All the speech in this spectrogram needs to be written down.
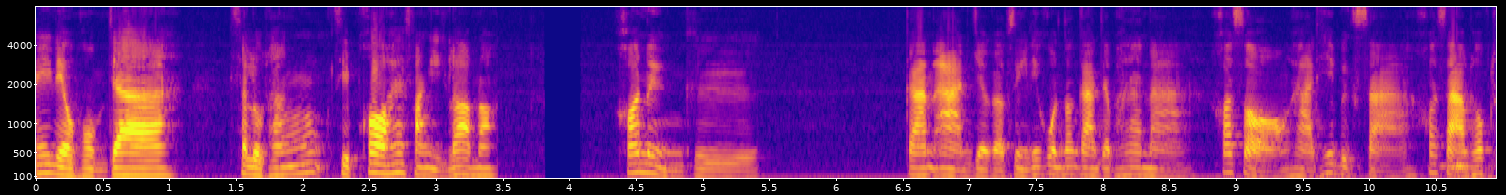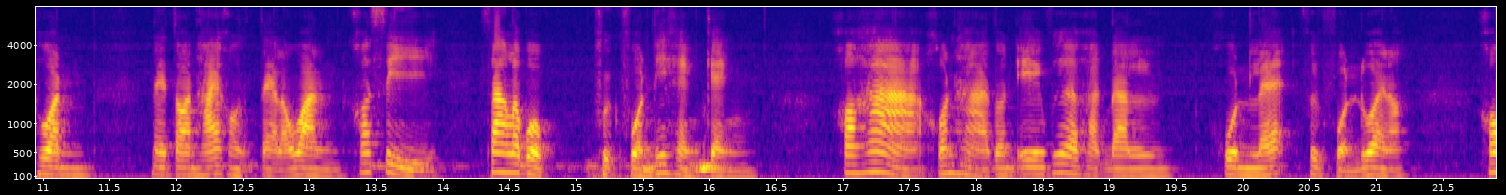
นี่เดี๋ยวผมจะสรุปทั้ง 10 ข้อให้ฟังอีกรอบเนาะข้อ 1 คือ การอ่านเกี่ยวกับสิ่งที่คุณต้องการจะพัฒนา ข้อ 2 หาที่ปรึกษาข้อ 3 ทบทวน ในตอนท้ายของแต่ละวัน ข้อ 4 สร้างระบบฝึกฝนที่แข็งแกร่ง ข้อ 5 ค้นหาตนเองเพื่อผลักดันคุณและฝึกฝนด้วยเนาะข้อ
